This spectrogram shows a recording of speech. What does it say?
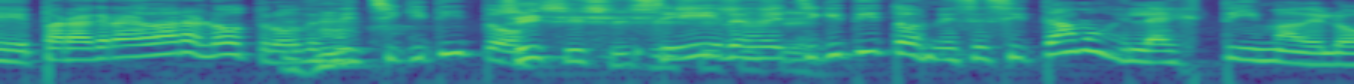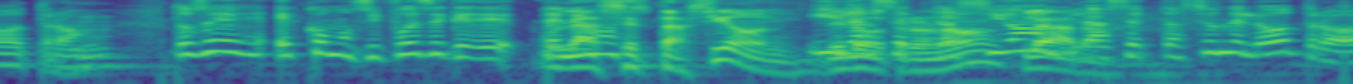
Eh, para agradar al otro, desde chiquititos. Sí, sí, sí. Sí, desde chiquititos necesitamos la estima del otro. Entonces es como si fuese que tenemos... La aceptación y del la otro, aceptación, La aceptación del otro.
